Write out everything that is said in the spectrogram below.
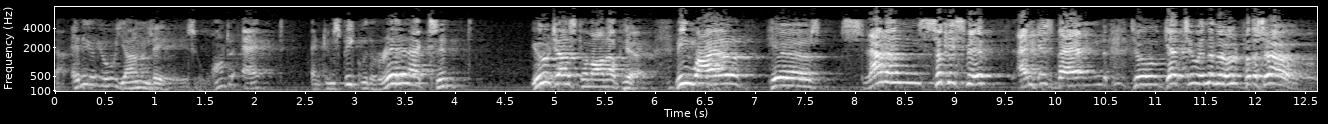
Now, any of you young ladies who want to act and can speak with a real accent, you just come on up here. Meanwhile, here's Slammin' Sookie Smith and his band to get you in the mood for the show.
